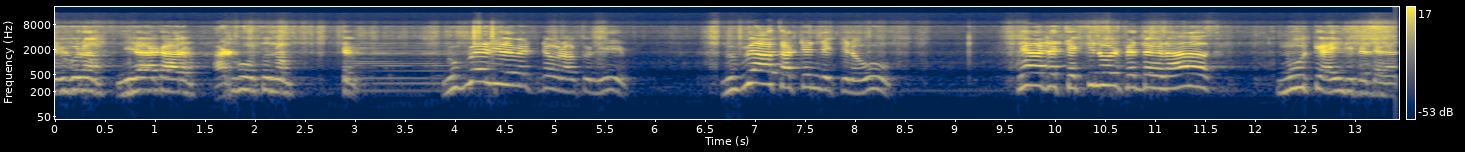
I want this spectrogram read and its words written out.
నిర్గుణం నిరాకారం అటుపోతున్నాం నువ్వే నిలబెట్టినావు రాకుని. నువ్వే ఆ కట్టెని చెక్కినావు. నేను అట్లా చెక్కినోడు పెద్దగా మూర్తి అయింది పెద్దగా.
